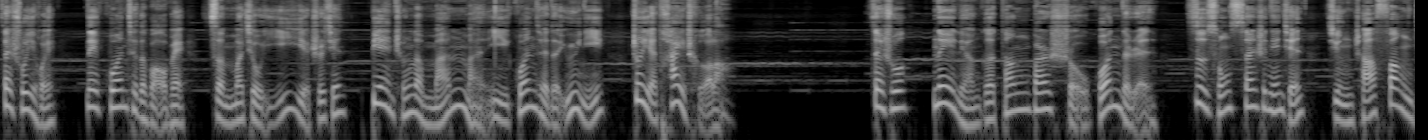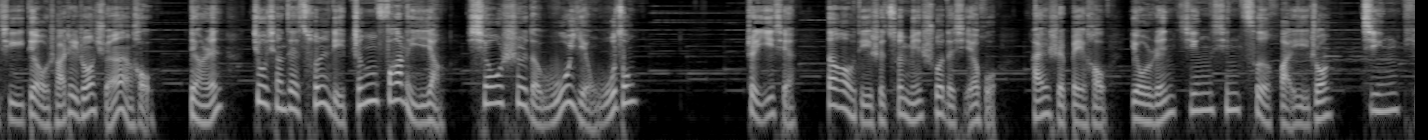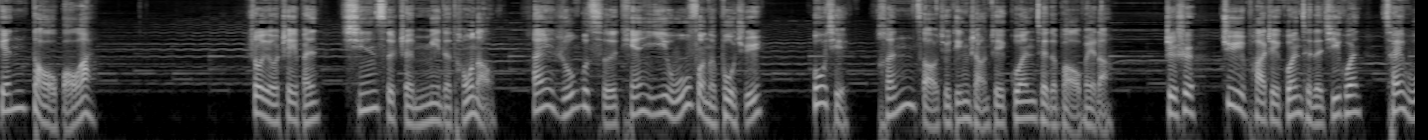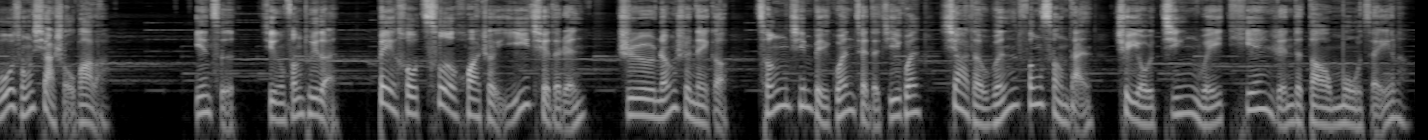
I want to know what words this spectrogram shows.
再说一回，那棺材的宝贝怎么就一夜之间变成了满满一棺材的淤泥？这也太扯了。再说那两个当班守棺的人，自从三十年前警察放弃调查这桩悬案后，两人就像在村里蒸发了一样，消失的无影无踪。这一切到底是村民说的邪乎？还是背后有人精心策划一桩惊天盗宝案。若有这般心思缜密的头脑，还如此天衣无缝的布局，估计很早就盯上这棺材的宝贝了，只是惧怕这棺材的机关，才无从下手罢了。因此，警方推断，背后策划这一切的人，只能是那个曾经被棺材的机关吓得闻风丧胆。却又惊为天人的盗墓贼了。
